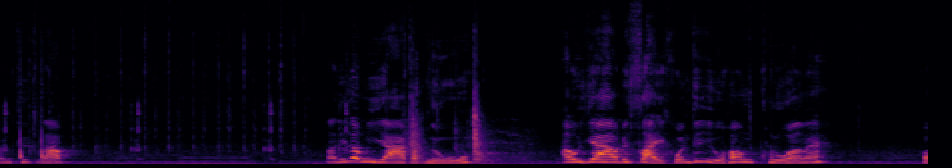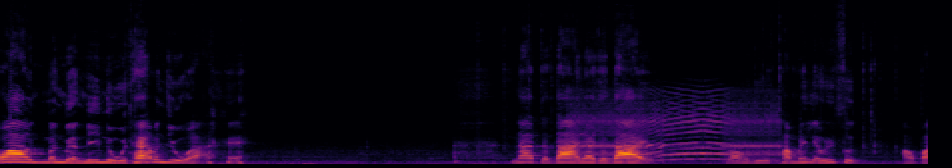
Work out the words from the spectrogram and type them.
บันทึกลับ ตอนนี้เรามียากับหนู เอายาไปใส่คนที่อยู่ห้องครัวไหมเพราะว่ามันเหมือนมีหนูแทะมันอยู่อะน่าจะได้ น่าจะได้ ลองดูทำให้เร็วที่สุด เอาไป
